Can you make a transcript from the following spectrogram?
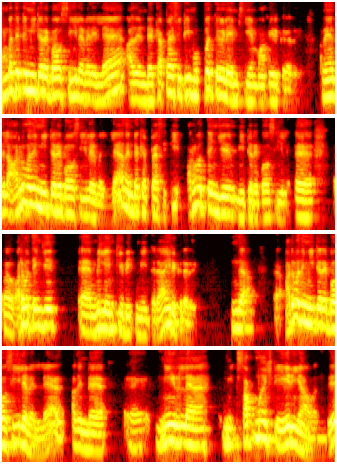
ஐம்பத்தெட்டு மீட்டர் அபவ் சி லெவலில் அதன் கெப்பாசிட்டி முப்பத்தேழு எம்சிஎம் ஆக இருக்கிறது. அதே நேரத்தில் அறுபது மீட்டர் அபவ் சி லெவலில் அதன் கெப்பாசிட்டி அறுபத்தஞ்சு மீட்டர் அபவ் சி அறுபத்தஞ்சு மில்லியன் கியூபிக் மீட்டராக இருக்கிறது இந்த அறுபது மீட்டர் அபவ் சி லெவலில் அதன் நீரில் சப்மர்ஜ்ட் ஏரியா வந்து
